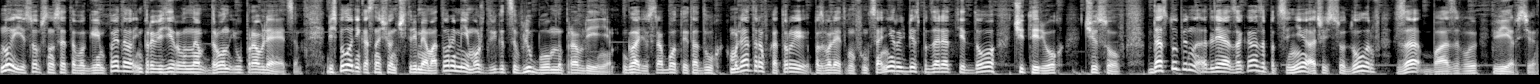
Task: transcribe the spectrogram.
Ну и, собственно, с этого геймпэда импровизированно дрон и управляется. Беспилотник оснащен четырьмя моторами и может двигаться в любом направлении. Гладиус работает от двух двух аккумуляторов, которые позволяют ему функционировать без подзарядки до 4 часов. Доступен для заказа по цене от 600 долларов за базовую версию.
